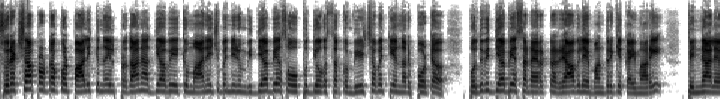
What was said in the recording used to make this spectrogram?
സുരക്ഷാ പ്രോട്ടോകോൾ പാലിക്കുന്നതിൽ പ്രധാന അധ്യാപികയ്ക്കും മാനേജ്മെന്റിനും വിദ്യാഭ്യാസ വകുപ്പ് ഉദ്യോഗസ്ഥർക്കും വീഴ്ച പറ്റിയെന്ന റിപ്പോർട്ട് പൊതുവിദ്യാഭ്യാസ ഡയറക്ടർ രാവിലെ മന്ത്രിക്ക് കൈമാറി. പിന്നാലെ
